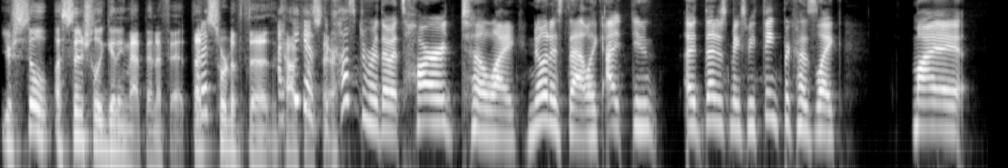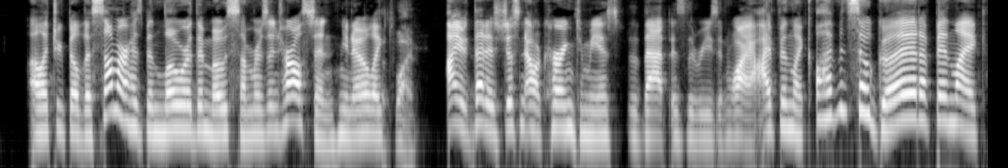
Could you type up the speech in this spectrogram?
you're still essentially getting that benefit. That's sort of the, the I think as calculus the customer though, it's hard to like notice that. Like I, you know, I, that just makes me think because like my electric bill this summer has been lower than most summers in Charleston. You know, like That's why. I that is just now occurring to me is that is the reason why I've been like, oh, I've been so good. I've been like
